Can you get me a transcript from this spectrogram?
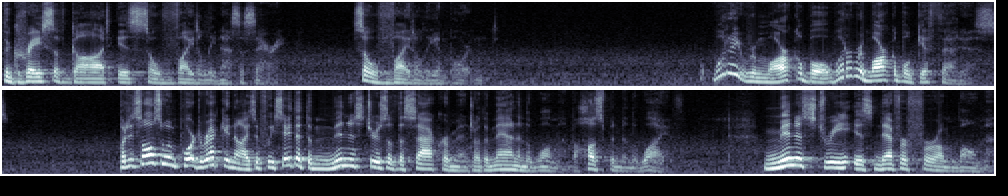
the grace of God is so vitally necessary, so vitally important. What a remarkable, what a remarkable gift that is. But it's also important to recognize if we say that the ministers of the sacrament are the man and the woman, the husband and the wife, ministry is never for a moment.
